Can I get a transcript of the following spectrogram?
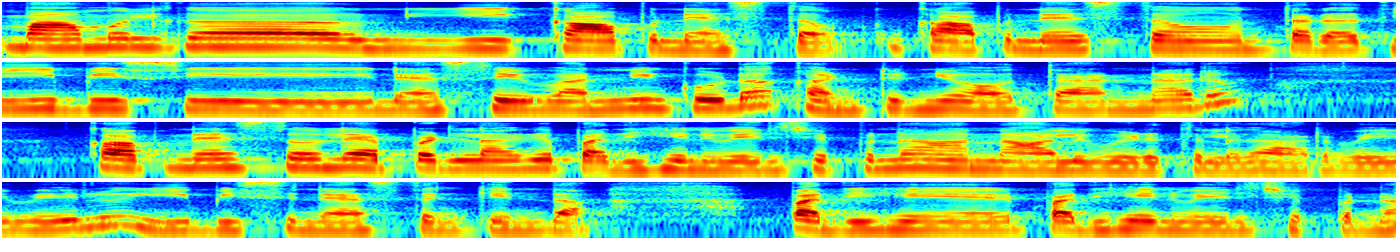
మామూలుగా ఈ కాపు నేస్తం కాపు నేస్తం తర్వాత ఈబీసీ నేస్తం ఇవన్నీ కూడా కంటిన్యూ అవుతాయన్నారు కాపు నేస్తంలో ఎప్పటిలాగే పదిహేను వేలు చెప్పిన నాలుగు విడతలుగా అరవై వేలు ఈబీసీ నేస్తం కింద పదిహే పదిహేను వేలు చెప్పిన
